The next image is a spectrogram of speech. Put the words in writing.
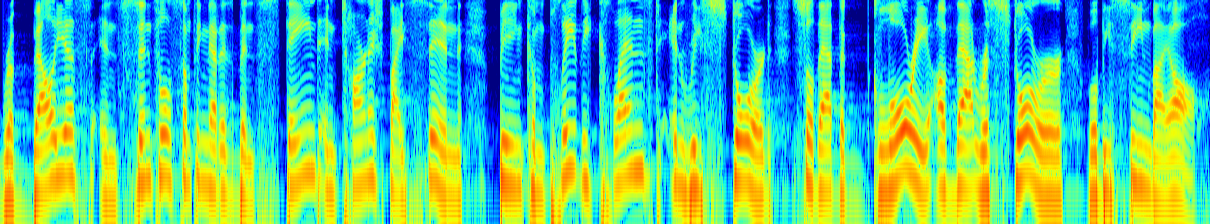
rebellious and sinful, something that has been stained and tarnished by sin, being completely cleansed and restored so that the glory of that restorer will be seen by all.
